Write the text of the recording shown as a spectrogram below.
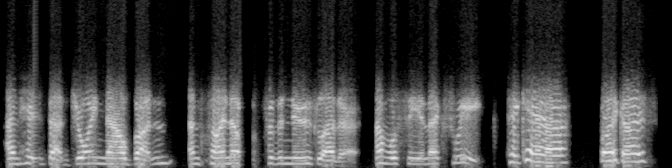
and hit that join now button and sign up for the newsletter. And we'll see you next week. Take care. Bye, guys.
